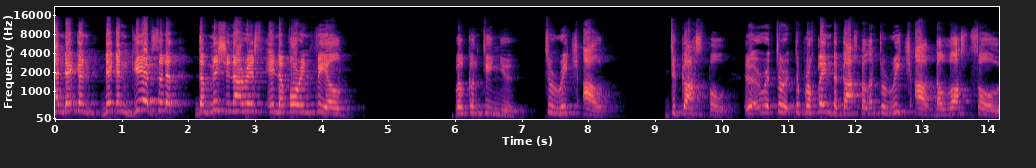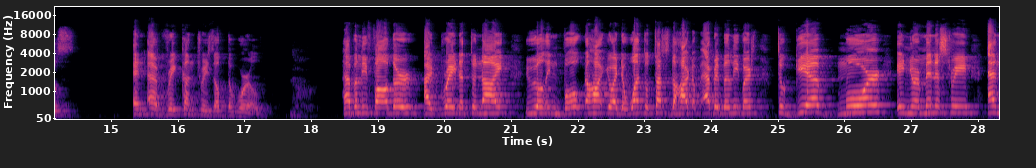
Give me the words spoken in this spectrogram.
and they can they can give so that the missionaries in the foreign field will continue to reach out the gospel to, to proclaim the gospel and to reach out the lost souls in every countries of the world. Heavenly father i pray that tonight you will invoke the heart. You are the one to touch the heart of every believer to give more in your ministry and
